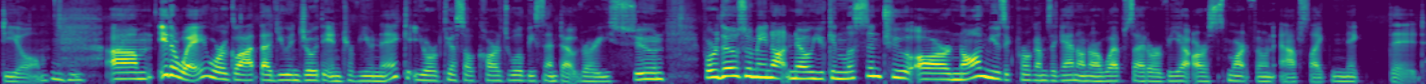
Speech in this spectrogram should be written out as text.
deal. Mm-hmm. Um, either way, we're glad that you enjoyed the interview, Nick. Your QSL cards will be sent out very soon. For those who may not know, you can listen to our non-music programs again on our website or via our smartphone apps like Nick did.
